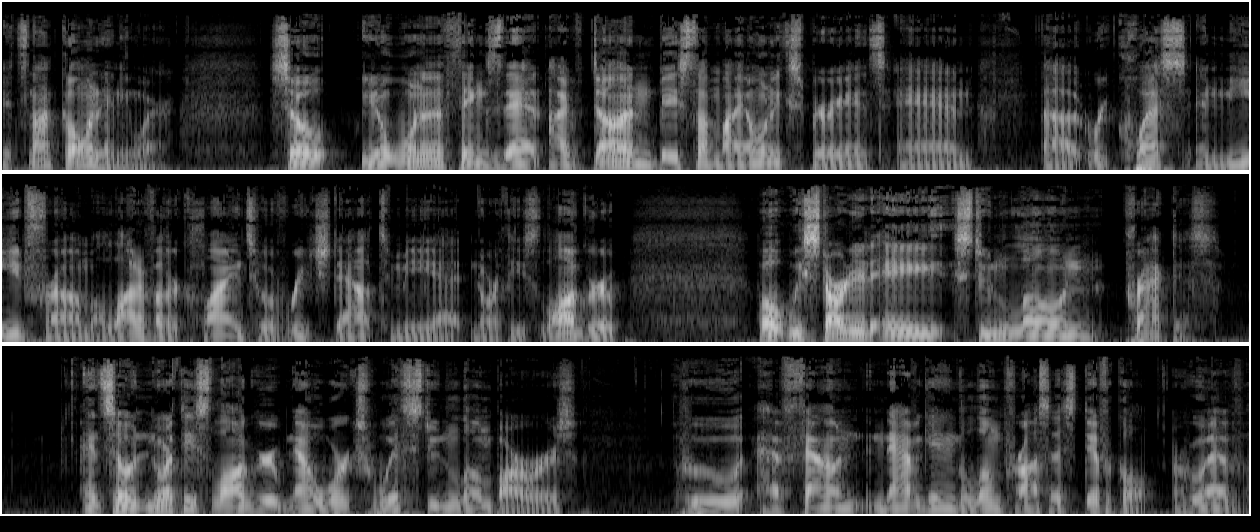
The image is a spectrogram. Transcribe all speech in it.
it's not going anywhere. So, you know, one of the things that I've done based on my own experience and uh, requests and need from a lot of other clients who have reached out to me at Northeast Law Group, well, we started a student loan practice. And so Northeast Law Group now works with student loan borrowers who have found navigating the loan process difficult or who have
